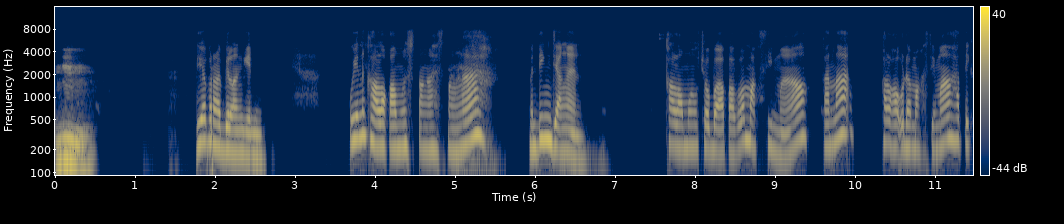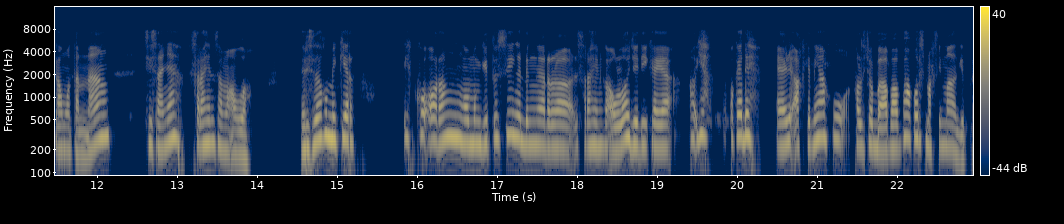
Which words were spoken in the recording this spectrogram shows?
hmm. dia pernah bilang gini Win kalau kamu setengah-setengah mending jangan. Kalau mau coba apa-apa maksimal. Karena kalau udah maksimal hati kamu tenang sisanya serahin sama Allah. Dari situ aku mikir ih kok orang ngomong gitu sih ngedenger serahin ke Allah jadi kayak oh ya oke okay deh eh, akhirnya aku kalau coba apa-apa aku harus maksimal gitu.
